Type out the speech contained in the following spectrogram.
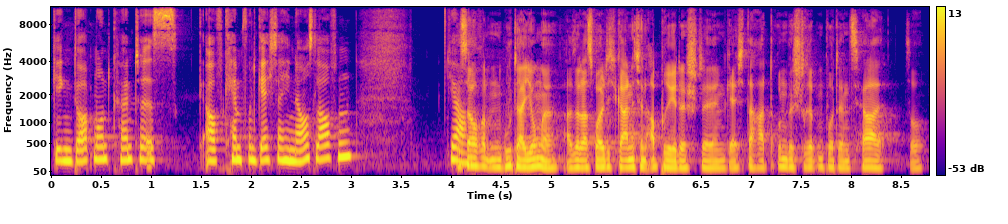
gegen Dortmund könnte es auf Kempf und Gechter hinauslaufen. Ja. Ist auch ein guter Junge, also das wollte ich gar nicht in Abrede stellen. Gechter hat unbestritten Potenzial. So,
